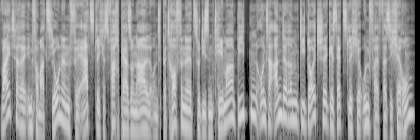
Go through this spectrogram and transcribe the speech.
Weitere Informationen für ärztliches Fachpersonal und Betroffene zu diesem Thema bieten unter anderem die Deutsche Gesetzliche Unfallversicherung,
